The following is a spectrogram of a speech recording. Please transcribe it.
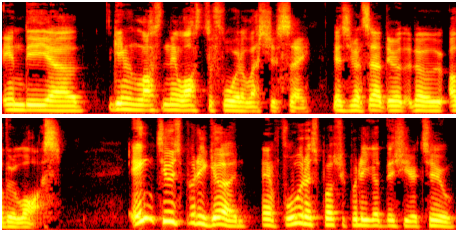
in the uh, game and lost, and they lost to Florida. Let's just say is just that their their other loss. Eight and two is pretty good, and Florida's supposed to be pretty good this year too.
